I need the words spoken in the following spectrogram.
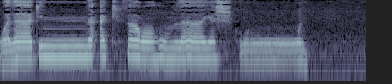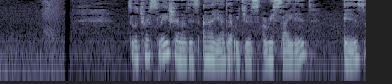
ولكن أكثرهم لا يشكرون. So the translation of this ayah that we just recited is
